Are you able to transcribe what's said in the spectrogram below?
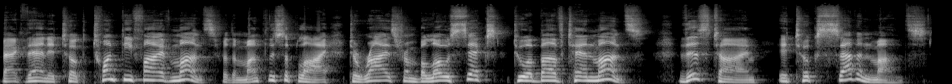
Back then, it took 25 months for the monthly supply to rise from below 6 to above 10 months. This time, it took 7 months.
